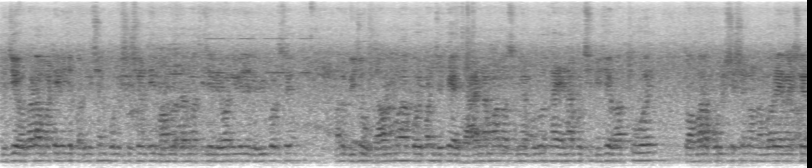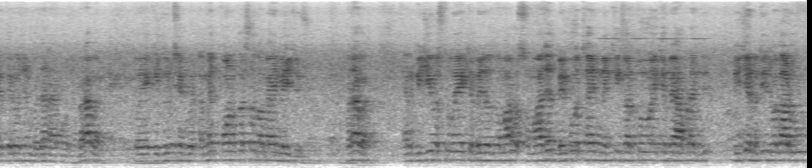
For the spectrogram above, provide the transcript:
ડીજે વગાડવા માટેની જે પરમિશન પોલીસ સ્ટેશનથી મામલતદારમાંથી જે લેવાની હોય લેવી પડશે. અને બીજું, ગામમાં કોઈ પણ જગ્યાએ જાહેરનામાનો સમય પૂરો થાય એના પછી ડીજે વાંચવું હોય તો અમારા પોલીસ સ્ટેશનનો નંબર અમે શેર કર્યો છે અને બધાને આપ્યો છે. બરાબર? તો એ કીધું છે કે તમે જ ફોન કરશો તો અમે લઈ જઈશું. બરાબર? અને બીજી વસ્તુ એ કે ભાઈ તમારો સમાજ જ ભેગો થઈને નક્કી કરતો હોય કે ભાઈ આપણે ડીજે નથી જ વગાડવું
